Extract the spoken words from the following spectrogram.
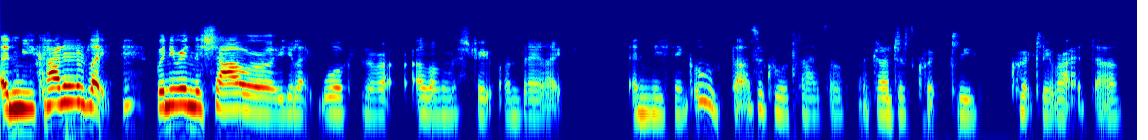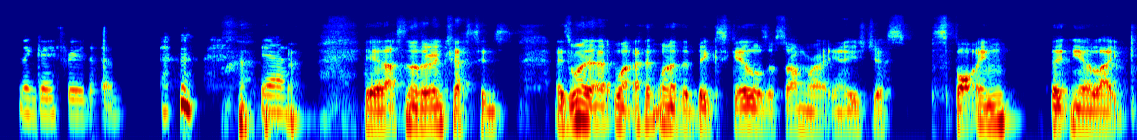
and you kind of like when you're in the shower or you're like walking along the street one day, like, and you think, oh, that's a cool title. Like I'll just quickly, quickly write it down and then go through them. Yeah. yeah. That's another interesting. It's one. Of the, one- I think one of the big skills of songwriting is just spotting. You know, like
